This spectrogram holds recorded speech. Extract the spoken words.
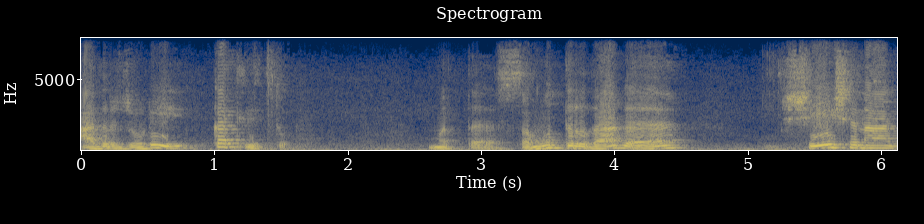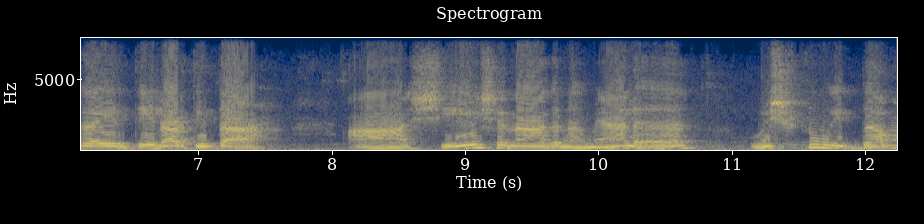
ಅದ್ರ ಜೋಡಿ ಕತ್ಲಿತ್ತು. ಮತ್ತು ಸಮುದ್ರದಾಗ ಶೇಷನಾಗ ಏನು ತೇಲಾಡ್ತಿದ್ದ ಆ ಶೇಷನಾಗನ ಮ್ಯಾಲ ವಿಷ್ಣು ಇದ್ದವ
